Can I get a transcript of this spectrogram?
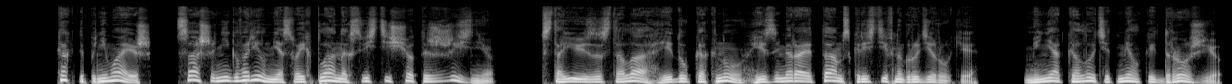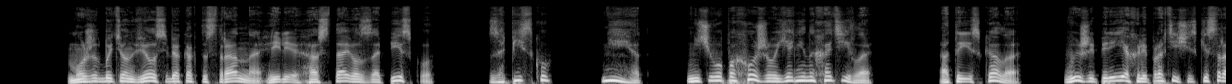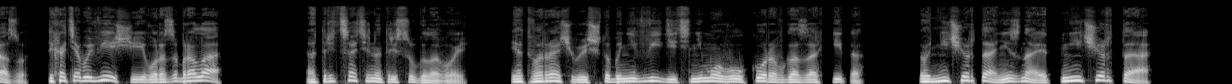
Как ты понимаешь, Саша не говорил мне о своих планах свести счеты с жизнью. Встаю из-за стола, иду к окну и замираю там, скрестив на груди руки. Меня колотит мелкой дрожью. Может быть, он вел себя как-то странно или оставил записку? Записку? Нет, ничего похожего я не находила. А ты искала? Вы же переехали практически сразу. Ты хотя бы вещи его разобрала. Отрицательно трясу головой и отворачиваюсь, чтобы не видеть немого укора в глазах Кита, ни черта не знает, ни черта.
